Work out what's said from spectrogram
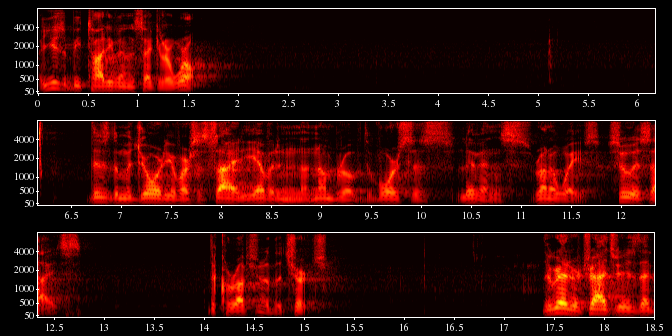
It used to be taught even in the secular world. This is the majority of our society, evident in the number of divorces, live ins, runaways, suicides, the corruption of the church. The greater tragedy is that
